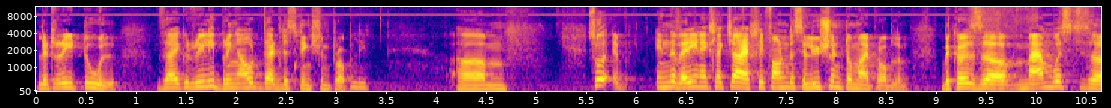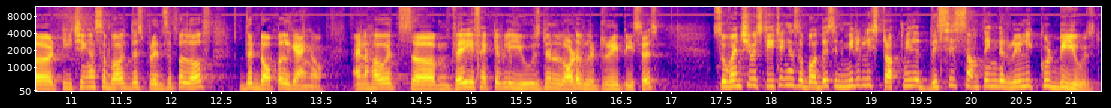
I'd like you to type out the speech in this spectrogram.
literary tool, that I could really bring out that distinction properly. Um, so in the very next lecture, I actually found the solution to my problem because uh, ma'am was uh, teaching us about this principle of the doppelganger and how it's um, very effectively used in a lot of literary pieces. So when she was teaching us about this, it immediately struck me that this is something that really could be used.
